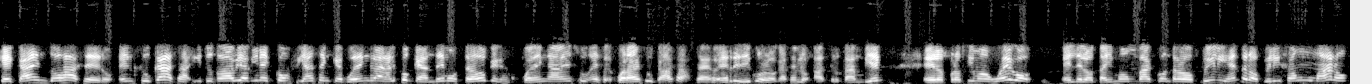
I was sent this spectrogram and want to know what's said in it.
que caen 2 a 0 en su casa y tú todavía tienes confianza en que pueden ganar porque han demostrado que pueden ganar en su, fuera de su casa. O sea, es, ridículo lo que hacen los Astros. También en los próximos juegos, el de los Diamondbacks contra los Phillies, gente, los Phillies son humanos.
